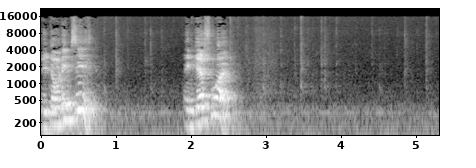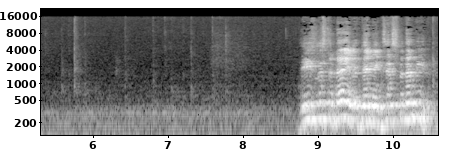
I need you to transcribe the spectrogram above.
It don't exist. And guess what? These listed names didn't exist for them either.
